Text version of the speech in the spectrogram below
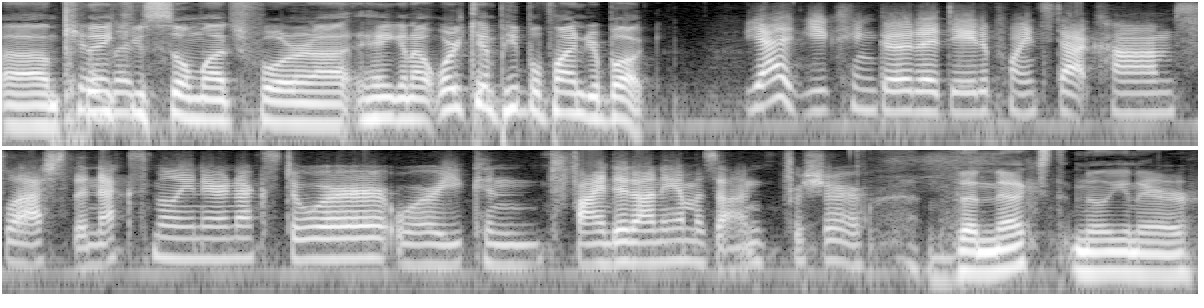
Um, Killed thank it. you so much for uh, hanging out. Where can people find your book? Yeah, you can go to datapoints.com slash the next millionaire next door, or you can find it on Amazon for sure. The Next Millionaire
